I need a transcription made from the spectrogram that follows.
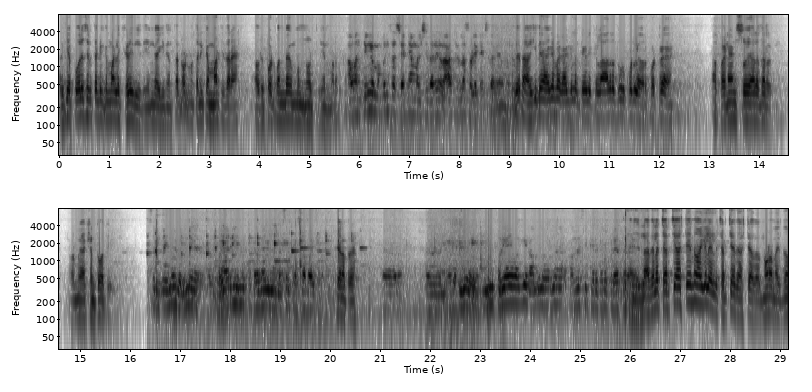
ಅದಕ್ಕೆ ಪೊಲೀಸರಿಗೆ ತನಿಖೆ ಮಾಡ್ಲಿಕ್ಕೆ ಹೇಳಿದ್ವಿ. ಇದು ಹೆಂಗಾಗಿದೆ ಅಂತ ನೋಡಿ ತನಿಖೆ ಮಾಡ್ತಿದ್ದಾರೆ. ಅವ್ರ ರಿಪೋರ್ಟ್ ಬಂದಾಗ ಮುಂದೆ ನೋಡ್ತೀವಿ ಏನು ಮಾಡ್ಬೇಕು ಆ ಒಂದು ತಿಂಗಳು ಮಗನ ಸಹ ಶೆಡ್ನೆ ಮಲಸಿದ್ದಾರೆ ರಾತ್ರಿ ಎಲ್ಲ ಸೊಳ್ಳೆ ಕಚ್ಚಿದ್ದಾರೆ ಅದೇನೋ ಆಗಿದೆ ಆಗಿರ್ಬೇಕಾಗಿಲ್ಲ ಅಂತ ಹೇಳಿಕ್ಕಿಲ್ಲ ಆದ್ರೆ ದೂರ ಕೊಡಲಿ ಅವ್ರು ಕೊಟ್ಟರೆ ಆ ಫೈನಾನ್ಸು ಯಾರದಾರ ಅವ್ರ ಮೇಲೆ ಆ್ಯಕ್ಷನ್ ತೊಗೋತೀವಿ. ಏನತ್ರ ಪರ್ಯಾಯವಾಗಿ ರಾಮುಲು ಅವ್ರನ್ನ ಕಾಂಗ್ರೆಸ್ಗೆ ಕರೆತರೋ ಪ್ರಯತ್ನ ಇಲ್ಲ ಅದೆಲ್ಲ ಚರ್ಚೆ ಅಷ್ಟೇನೂ ಆಗಿಲ್ಲ ಇಲ್ಲ ಚರ್ಚೆ ಇದೆ ಅಷ್ಟೇ ಅದು ನೋಡೋಣ. ಇದು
